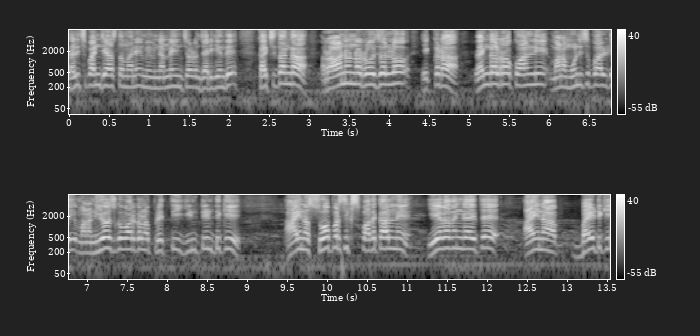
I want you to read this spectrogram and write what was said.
కలిసి పనిచేస్తామని మేము నిర్ణయించడం జరిగింది. ఖచ్చితంగా రానున్న రోజుల్లో ఇక్కడ వెంగళరావు కాలనీ మన మున్సిపాలిటీ మన నియోజకవర్గంలో ప్రతి ఇంటింటికి ఆయన సూపర్ సిక్స్ పథకాలని ఏ విధంగా అయితే ఆయన బయటికి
